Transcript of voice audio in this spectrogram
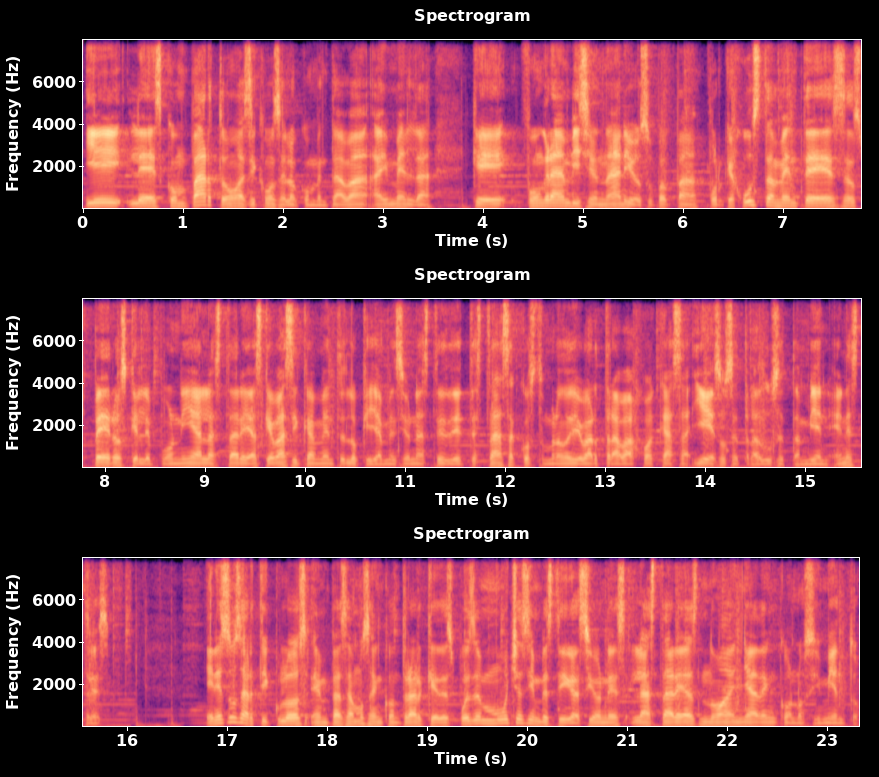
Y les comparto, así como se lo comentaba a Imelda, que fue un gran visionario su papá, porque justamente esos peros que le ponía a las tareas, que básicamente es lo que ya mencionaste, de te estás acostumbrando a llevar trabajo a casa y eso se traduce también en estrés. En esos artículos empezamos a encontrar que después de muchas investigaciones, las tareas no añaden conocimiento,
